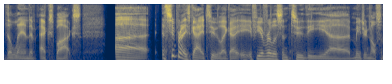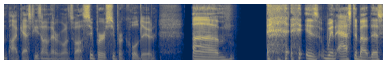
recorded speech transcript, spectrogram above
the land of Xbox. Uh, super nice guy too. Like I, if you ever listen to the uh, Major Nelson podcast, he's on there every once in a while. Super super cool dude. Um, is when asked about this,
